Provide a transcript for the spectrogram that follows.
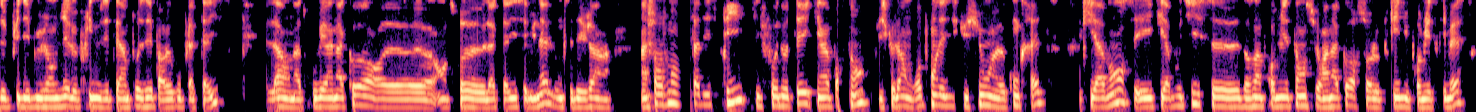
depuis début janvier, le prix nous était imposé par le groupe Lactalis. Là, on a trouvé un accord euh, entre Lactalis et Lunel, donc c'est déjà un, changement d'état d'esprit qu'il faut noter et qui est important, puisque là, on reprend des discussions euh, concrètes qui avancent et qui aboutissent euh, dans un premier temps sur un accord sur le prix du premier trimestre,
